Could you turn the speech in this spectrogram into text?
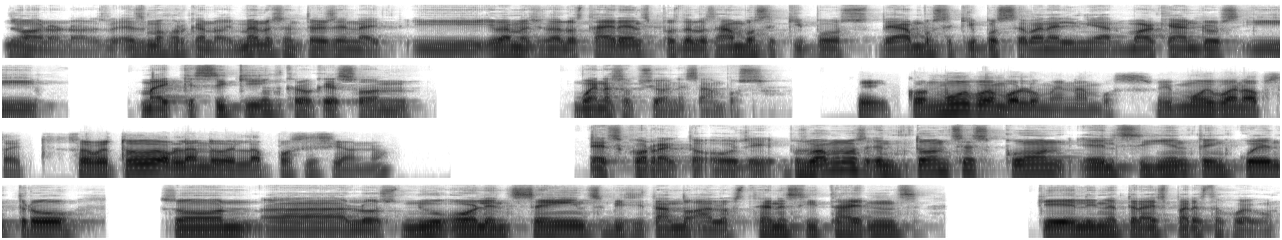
No, no, no, es mejor que no, y menos en Thursday Night. Y iba a mencionar los Titans, pues de los ambos equipos, de ambos equipos se van a alinear Mark Andrews y Mike Gesicki, creo que son buenas opciones ambos. Sí, con muy buen volumen ambos y muy buen upside, sobre todo hablando de la posición, ¿no? Es correcto, OJ. Pues vámonos entonces con el siguiente encuentro. Son uh, los New Orleans Saints visitando a los Tennessee Titans. ¿Qué línea traes para este juego?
